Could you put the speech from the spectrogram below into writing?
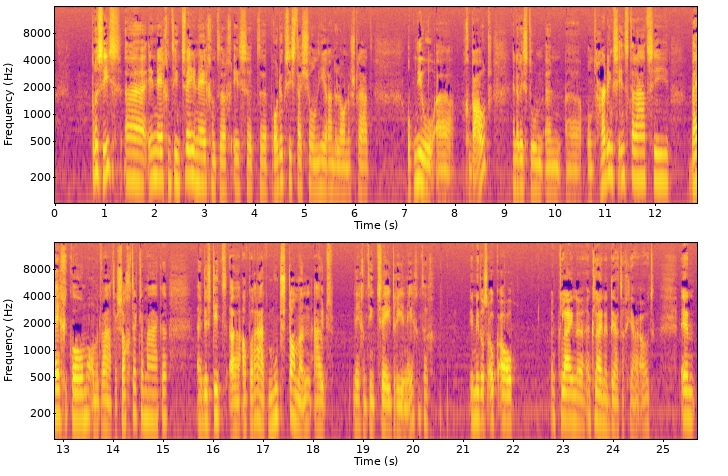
Precies. Uh, in 1992 is het productiestation hier aan de Lonerstraat opnieuw gebouwd. En er is toen een onthardingsinstallatie bijgekomen om het water zachter te maken. dus dit apparaat moet stammen uit 1993. Inmiddels ook al een kleine, een kleine 30 jaar oud. En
